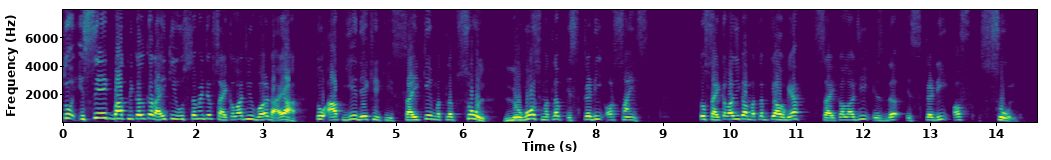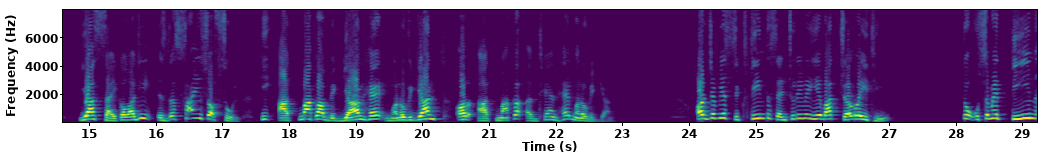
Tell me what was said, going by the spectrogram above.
तो इससे एक बात निकल कर आई कि उस समय जब साइकोलॉजी वर्ड आया तो आप ये देखें कि साइके मतलब सोल लोगोस मतलब स्टडी और साइंस तो साइकोलॉजी का मतलब क्या हो गया? Psychology is the study of soul या psychology is the science of soul कि आत्मा का विज्ञान है मनोविज्ञान और आत्मा का अध्ययन है मनोविज्ञान। और जब ये सिक्सटींथ सेंचुरी में ये बात चल रही थी तो उस समय तीन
